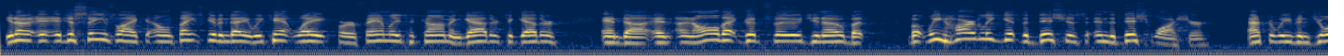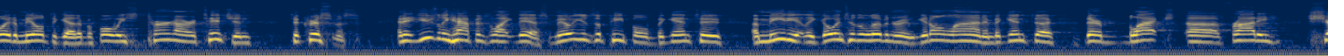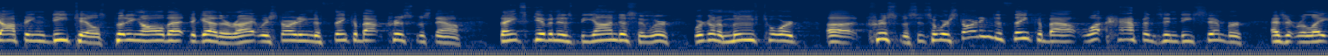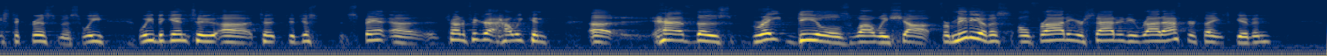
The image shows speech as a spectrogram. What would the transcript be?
You know, it, it just seems like on Thanksgiving Day, we can't wait for family to come and gather together and, uh, and, and all that good food, you know, but, but we hardly get the dishes in the dishwasher after we've enjoyed a meal together before we turn our attention to Christmas. And it usually happens like this millions of people begin to immediately go into the living room, get online, and begin to their Black uh, Friday shopping details, putting all that together, right? We're starting to think about Christmas now. Thanksgiving is beyond us, and we're, we're going to move toward uh, Christmas. And so we're starting to think about what happens in December as it relates to Christmas. We, we begin to, uh, to, to just span, uh, try to figure out how we can uh, have those great deals while we shop. For many of us, on Friday or Saturday, right after Thanksgiving,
